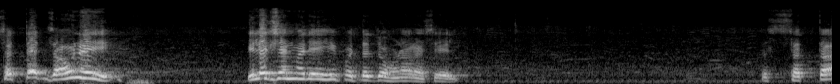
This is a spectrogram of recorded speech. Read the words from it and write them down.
सत्तेत जाऊनही इलेक्शनमध्ये ही पद्धत जर होणार असेल तर सत्ता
